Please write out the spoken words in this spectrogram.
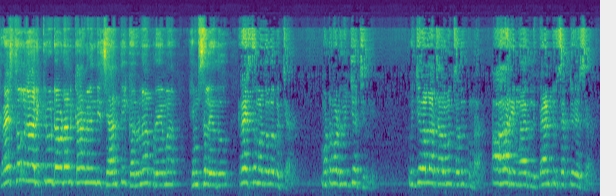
క్రైస్తవులుగా రిక్రూట్ అవ్వడానికి కారణం ఏంది? శాంతి కరుణ ప్రేమ హింస లేదు. క్రైస్తవ మతంలోకి వచ్చారు. మొట్టమొదటి విద్య వచ్చింది. విద్య వల్ల చాలా మంది చదువుకున్నారు. ఆహార్యం మారింది ప్యాంటు షర్ట్ వేశారు.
